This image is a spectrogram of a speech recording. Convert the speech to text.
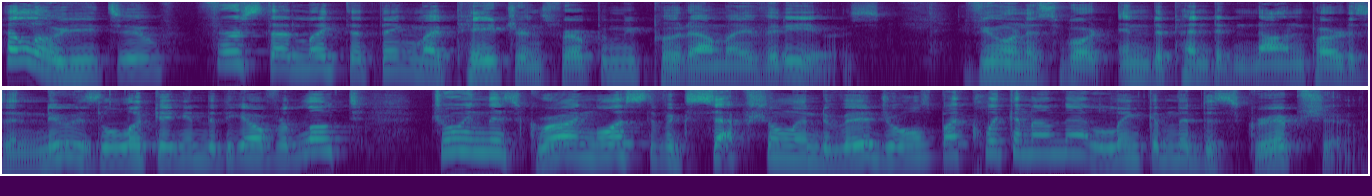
Hello YouTube! First I'd like to thank my patrons for helping me put out my videos. If you want to support independent, nonpartisan news looking into the overlooked, join this growing list of exceptional individuals by clicking on that link in the description.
